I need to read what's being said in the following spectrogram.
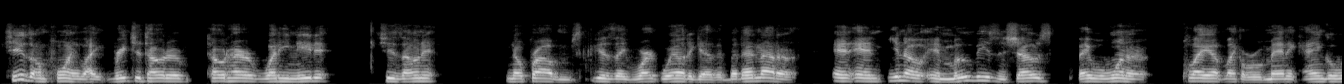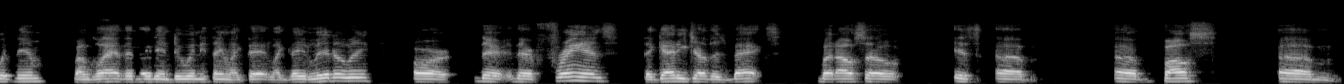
she was on point. Like Reacher told her told her what he needed. She's on it, no problems because they work well together. But they're not a and and you know in movies and shows they will want to play up like a romantic angle with them. But I'm glad that they didn't do anything like that. Like they literally are they're they're friends that got each other's backs, but also is a, uh boss um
